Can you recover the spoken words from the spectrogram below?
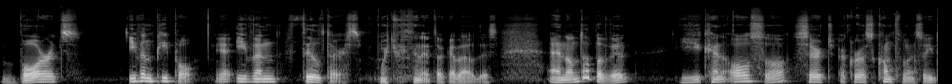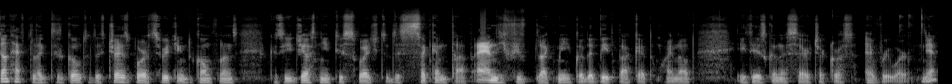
boards, even people, yeah, even filters, which we're going to talk about this. And on top of it, you can also search across Confluence. So you don't have to like just go to the chessboard switching to Confluence because you just need to switch to the second tab. And if you've like me got a Bitbucket, why not? It is going to search across everywhere. Yeah.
